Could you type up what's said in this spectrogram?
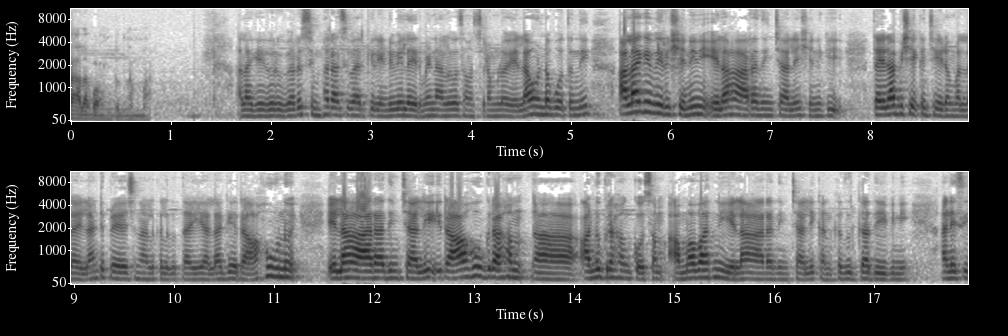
చాలా బాగుంటుందమ్మా. అలాగే గురుగారు సింహరాశి వారికి రెండు వేల ఇరవై నాలుగో సంవత్సరంలో ఎలా ఉండబోతుంది? అలాగే వీరు శనిని ఎలా ఆరాధించాలి? శనికి తైలాభిషేకం చేయడం వల్ల ఎలాంటి ప్రయోజనాలు కలుగుతాయి? అలాగే రాహువును ఎలా ఆరాధించాలి? రాహు గ్రహం ఆ, అనుగ్రహం కోసం అమ్మవారిని ఎలా ఆరాధించాలి? కనకదుర్గాదేవిని అనేసి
